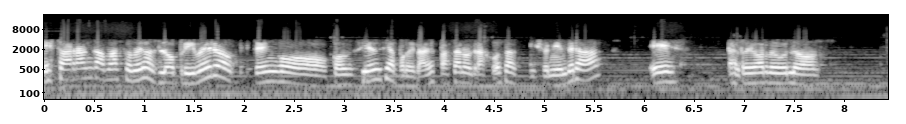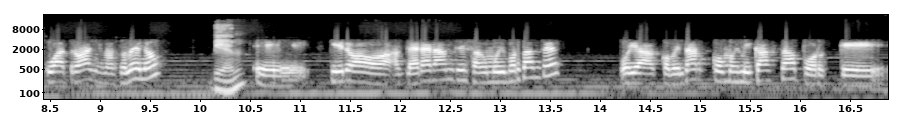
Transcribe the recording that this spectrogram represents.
Esto arranca más o menos, lo primero que tengo conciencia, porque tal vez pasaron otras cosas que yo ni enteraba, es alrededor de unos cuatro años más o menos. Bien, Eh, quiero aclarar antes algo muy importante. Voy a comentar cómo es mi casa porque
